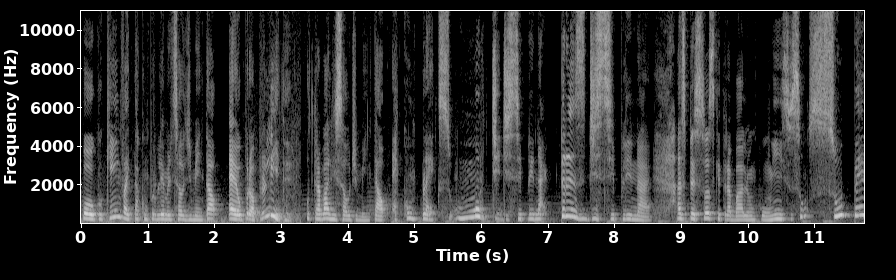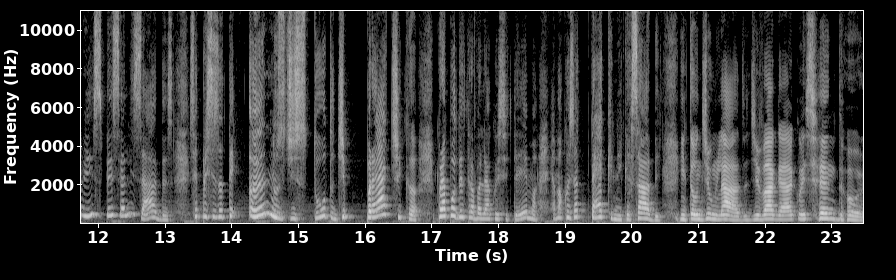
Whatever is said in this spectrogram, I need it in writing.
pouco, quem vai estar com problema de saúde mental é o próprio líder. O trabalho em saúde mental é complexo, multidisciplinar, transdisciplinar. As pessoas que trabalham com isso são super especializadas. Você precisa ter anos de estudo, de prática para poder trabalhar com esse tema é uma coisa técnica, sabe? Então, de um lado, devagar com esse andor,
